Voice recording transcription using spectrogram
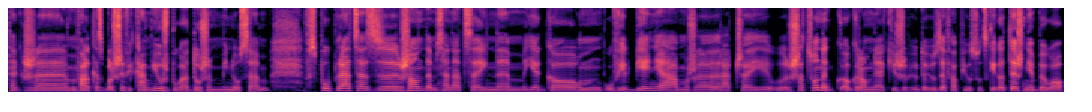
Także walka z bolszewikami już była dużym minusem. Współpraca z rządem sanacyjnym, jego uwielbienia, może raczej szacunek ogromny, jaki żywił do Józefa Piłsudskiego, też nie było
